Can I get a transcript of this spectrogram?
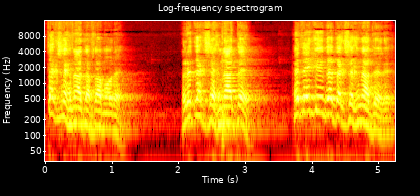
Τα ξεχνάτε αυτά, μωρέ. Ρε, τα ξεχνάτε. Ε, δεν γίνεται να τα ξεχνάτε, ρε.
